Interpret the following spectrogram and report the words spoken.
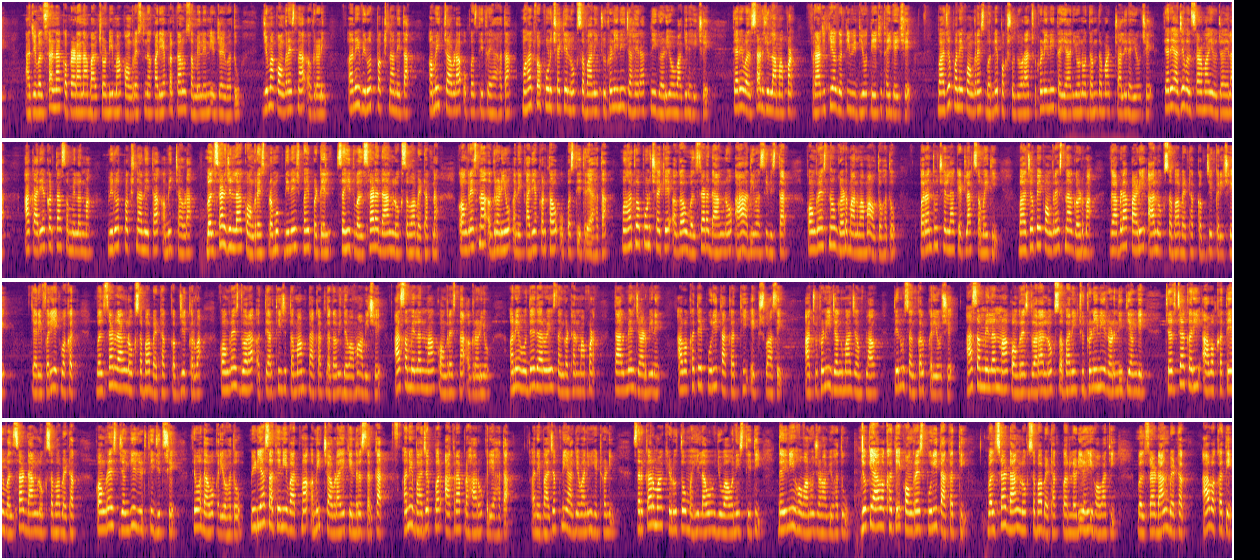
આજે વલસાડના કપરાડાના બાલચોંડીમાં કોંગ્રેસના કાર્યકર્તાનું સંમેલન યોજાયું હતું, જેમાં કોંગ્રેસના અગ્રણી અને વિરોધ પક્ષના નેતા અમિત ચાવડા ઉપસ્થિત રહ્યા હતા. મહત્વપૂર્ણ છે કે લોકસભાની ચૂંટણીની જાહેરાતની ઘડીઓ વાગી રહી છે, ત્યારે વલસાડ જિલ્લામાં પણ રાજકીય ગતિવિધિઓ તેજ થઈ ગઈ છે. ભાજપ અને કોંગ્રેસ બંને પક્ષો દ્વારા ચૂંટણીની તૈયારીઓનો ધમધમાટ ચાલી રહ્યો છે. ત્યારે આજે વલસાડમાં યોજાયેલા આ કાર્યકર્તા સંમેલનમાં વિરોધ પક્ષના નેતા અમિત ચાવડા, વલસાડ જિલ્લા કોંગ્રેસ પ્રમુખ દિનેશભાઈ પટેલ સહિત વલસાડ ડાંગ લોકસભા બેઠકના કોંગ્રેસના અગ્રણીઓ અને કાર્યકર્તાઓ ઉપસ્થિત રહ્યા હતા. મહત્વપૂર્ણ છે કે અગાઉ વલસાડ ડાંગનો આ આદિવાસી વિસ્તાર કોંગ્રેસનો ગઢ માનવામાં આવતો હતો. પરંતુ છેલ્લા કેટલાક સમયથી ભાજપે કોંગ્રેસના ગઢમાં ગાબડા પાડી આ લોકસભા બેઠક કબજે કરી છે. ત્યારે ફરી એક વખત વલસાડ ડાંગ લોકસભા બેઠક કબજે કરવા કોંગ્રેસ દ્વારા અત્યારથી જ તમામ તાકાત લગાવી દેવામાં આવી છે. આ સંમેલનમાં કોંગ્રેસના અગ્રણીઓ અને હોદ્દેદારોએ સંગઠનમાં પણ તાલમેલ જાળવીને આ વખતે પૂરી તાકાતથી એક શ્વાસે આ ચૂંટણી જંગમાં ઝંપલાવ તેનું સંકલ્પ કર્યો છે. આ સંમેલનમાં કોંગ્રેસ દ્વારા લોકસભાની ચૂંટણીની રણનીતિ અંગે ચર્ચા કરી આ વખતે વલસાડ ડાંગ લોકસભા બેઠક કોંગ્રેસ જંગી લીડથી જીતશે તેવો દાવો કર્યો હતો. મીડિયા સાથેની વાતમાં અમિત ચાવડાએ કેન્દ્ર સરકાર અને ભાજપ પર આકરા પ્રહારો કર્યા હતા અને ભાજપની આગેવાની હેઠળની સરકારમાં ખેડૂતો, મહિલાઓ, યુવાઓની સ્થિતિ દયનીય હોવાનું જણાવ્યું હતું. જો કે આ વખતે કોંગ્રેસ પૂરી તાકાતથી વલસાડ ડાંગ લોકસભા બેઠક પર લડી રહી હોવાથી વલસાડ ડાંગ બેઠક આ વખતે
